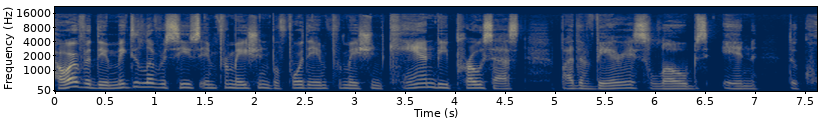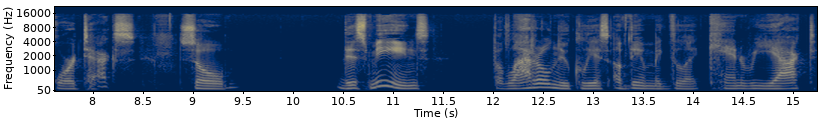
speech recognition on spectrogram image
However, the amygdala receives information before the information can be processed by the various lobes in the cortex. So, this means the lateral nucleus of the amygdala can react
